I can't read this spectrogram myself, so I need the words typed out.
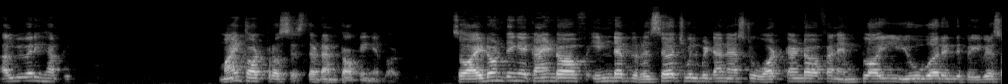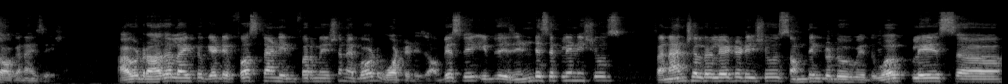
I'll be very happy. My thought process that i'm talking about. So i don't think a kind of in-depth research will be done as to what kind of an employee you were in the previous organization. I would rather like to get a first-hand information about what it is. Obviously if there's indiscipline issues financial related issues something to do with workplace uh,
